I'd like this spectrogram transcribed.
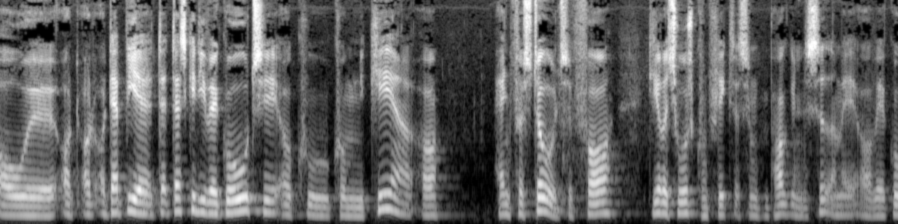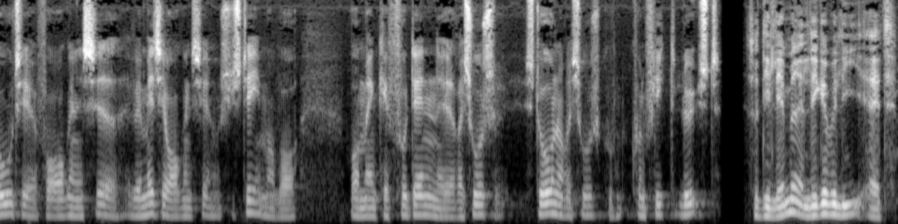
Og, øh, og, og, og der, bliver, der, der skal de være gode til at kunne kommunikere og have en forståelse for de ressourcekonflikter, som den pågældende sidder med, og være gode til at få organiseret, være med til at organisere nogle systemer, hvor, hvor man kan få den øh, ressource, stående ressourcekonflikt løst. Så dilemmaet ligger vel i, at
